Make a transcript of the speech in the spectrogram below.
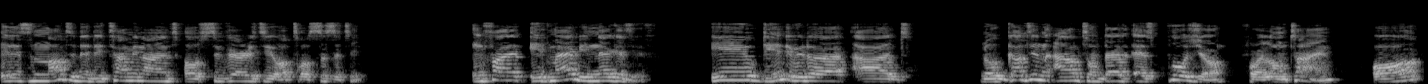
It is not the determinant of severity or toxicity. In fact, it might be negative if the individual had you know, gotten out of that exposure for a long time, or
